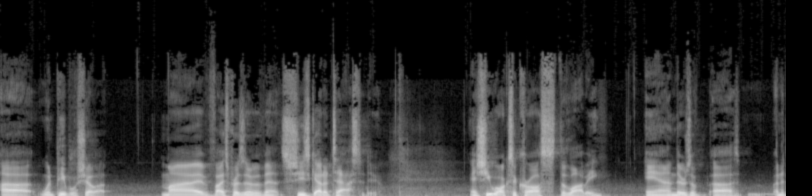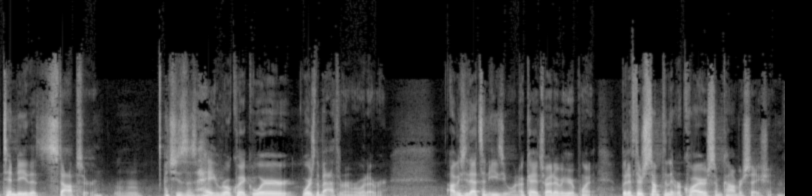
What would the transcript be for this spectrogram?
uh, when people show up, my vice president of events, she's got a task to do. And she walks across the lobby, and there's a uh, an attendee that stops her, and she says, "Hey, real quick, where where's the bathroom or whatever?" Obviously, that's an easy one. Okay, it's right over here. Point. But if there's something that requires some conversation,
